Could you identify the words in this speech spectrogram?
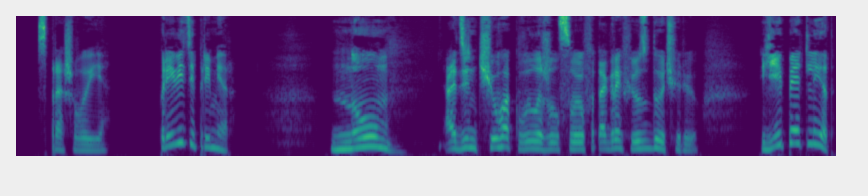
— спрашиваю я. «Приведи пример». «Ну, один чувак выложил свою фотографию с дочерью. Ей пять лет,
